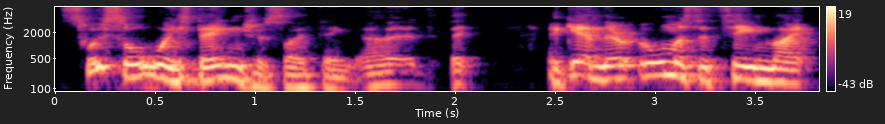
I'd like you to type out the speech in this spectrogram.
Swiss are always dangerous, I think. Uh, they, again, they're almost a team like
